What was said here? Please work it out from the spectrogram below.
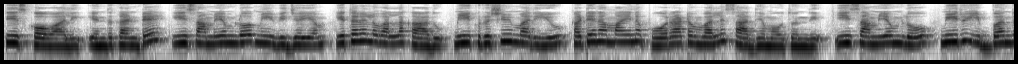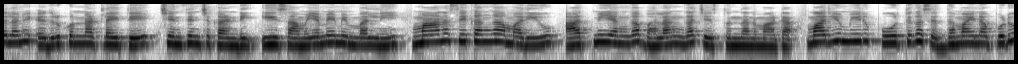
తీసుకోవాలి. ఎందుకంటే ఈ సమయంలో మీ విజయం ఇతరుల వల్ల కాదు. మీ కృషి మరియు కఠినమైన పోరాటం వల్లే సాధ్యమవుతుంది. ఈ సమయంలో మీరు ఇబ్బందులను ఎదుర్కొన్నట్లయితే చింతించకండి. ఈ సమయమే మిమ్మల్ని మానసికంగా మరియు ఆత్మీయంగా బలంగా చేస్తుందన్నమాట మరియు మీరు పూర్తిగా సిద్ధమైనప్పుడు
